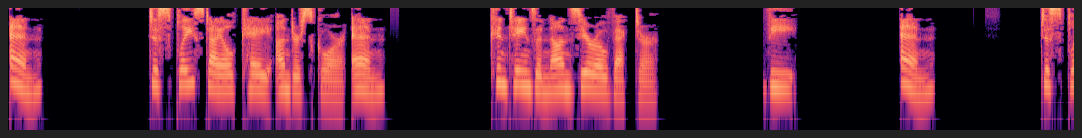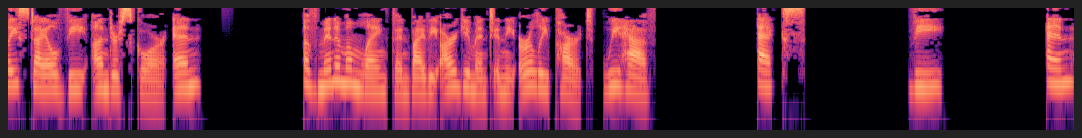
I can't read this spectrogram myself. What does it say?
n display style k underscore n contains a non-zero vector. V n display style v underscore n of minimum length and by the argument in the early part we have x v n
